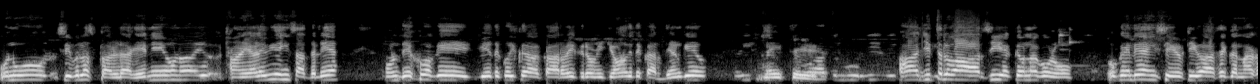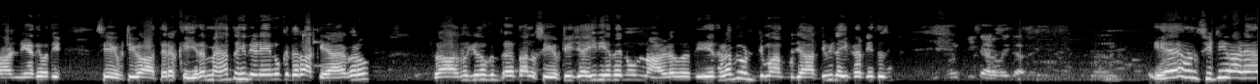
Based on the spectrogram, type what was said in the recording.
ਉਹਨੂੰ ਉਹ ਸਿਵਲ ਹਸਪਤਾਲ ਲੈ ਗਏ ਨੇ, ਹੁਣ ਥਾਣੇ ਵਾਲੇ ਵੀ ਅਸੀਂ ਸੱਦ ਲਿਆ। ਹੁਣ ਦੇਖੋ ਅੱਗੇ, ਜੇ ਤੇ ਕੋਈ ਕਾਰਵਾਈ ਕਰਾਉਣੀ ਚਾਹਣਗੇ ਤੇ ਕਰ ਦੇਣਗੇ ਉਹ। ਨਹੀਂ ਤੇ ਹਾਂ ਜੀ ਤਲਵਾਰ ਸੀ ਇੱਕ ਉਹਨਾਂ ਕੋਲੋਂ। ਉਹ ਕਹਿੰਦੇ ਅਸੀਂ ਸੇਫਟੀ ਵਾਸਤੇ ਗੰਨਾ ਖੜਨੀਆਂ ਤੇ ਉਹਦੀ ਸੇਫਟੀ ਵਾਸਤੇ ਰੱਖੀ ਤੇ ਮੈਂ ਕਿਹਾ ਤੁਸੀਂ ਦਿਨੇ ਇਹਨੂੰ ਕਿਤੇ ਰੱਖ ਕੇ ਆਇਆ ਕਰੋ। ਰਾਤ ਨੂੰ ਜਦੋਂ ਕਿਤੇ ਤੁਹਾਨੂੰ ਸੇਫਟੀ ਚਾਹੀਦੀ ਹੈ ਤੇ ਇਹਨੂੰ ਨਾਲ ਇਹ ਥੋੜਾ ਵੀ ਹੁਣ ਜਮਾ ਬਾਜ਼ਾਰ 'ਚ ਵੀ ਲਈ ਫਿਰਨੀ ਤੁਸੀਂ। ਹੁਣ ਕੀ ਕਾਰਵਾਈ ਕਰ ਰਹੇ ਇਹ ਹੁਣ ਸਿਟੀ ਵਾਲਿਆਂ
